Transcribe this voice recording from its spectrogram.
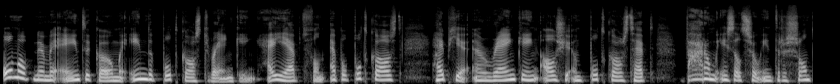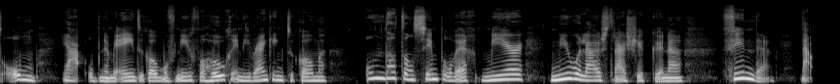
om op nummer 1 te komen in de podcast ranking. je hebt van Apple Podcast heb je een ranking als je een podcast hebt. Waarom is dat zo interessant om ja, op nummer 1 te komen of in ieder geval hoog in die ranking te komen? Omdat dan simpelweg meer nieuwe luisteraars je kunnen vinden. Nou,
